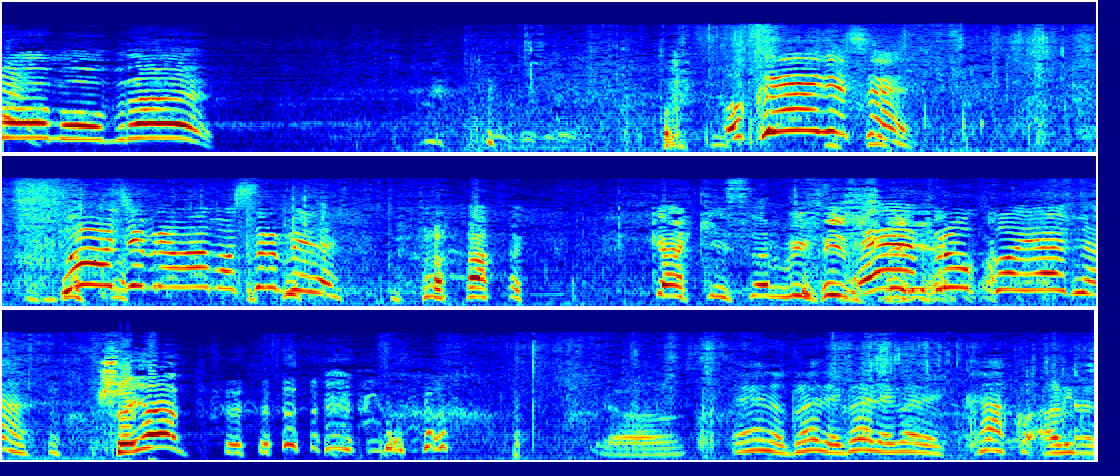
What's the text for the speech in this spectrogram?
vamo, bre! Okreni se! Dođi bre vamo Srbine! Kaki Srbi više. E, bruko jedna! Šajap! Eno, gledaj, gledaj, gledaj, kako, ali...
